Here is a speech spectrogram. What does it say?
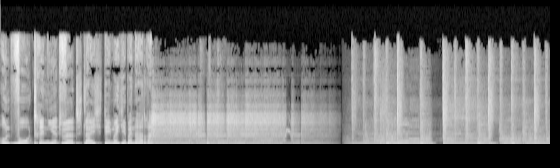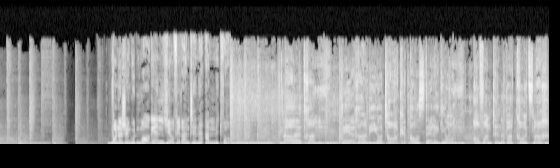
und wo trainiert wird. Gleich Thema hier bei Nahe dran. Wunderschönen guten Morgen hier auf Ihrer Antenne am Mittwoch. Nahe dran, der Radiotalk aus der Region auf Antenne Bad Kreuznach.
